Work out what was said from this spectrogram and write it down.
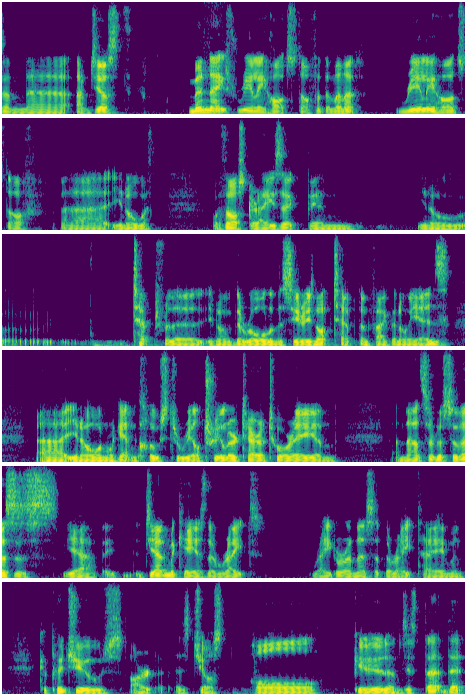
and uh, I'm just Moon Knight's really hot stuff at the minute. Really hot stuff. Uh, you know, with with Oscar Isaac being, you know, tipped for the you know the role in the series. Not tipped, in fact, I know he is. Uh, you know, when we're getting close to real trailer territory and and that sort of. So this is yeah, Jed McKay is the right writer on this at the right time, and Cappuccio's art is just all good and just that the,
